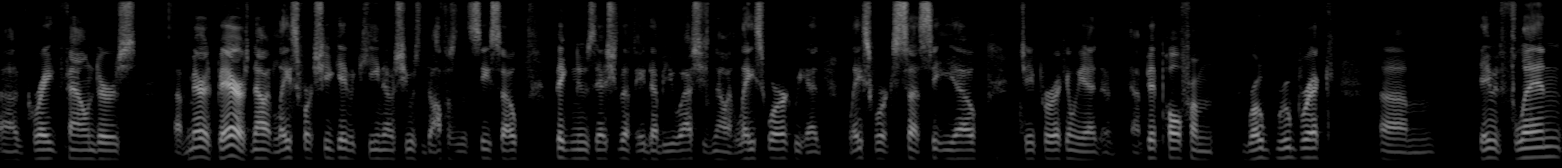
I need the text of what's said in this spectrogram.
uh, great founders. Uh, Merritt Baer is now at Lacework. She gave a keynote. She was in the office of the CISO. Big news there. She left AWS. She's now at Lacework. We had Lacework's uh, CEO, Jay Parikh. We had a, a Bitpole from Ro- Rubrik. Um, David Flynn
